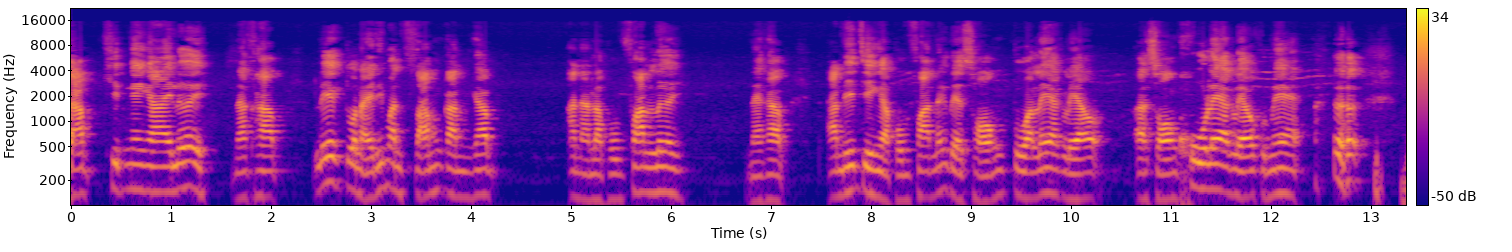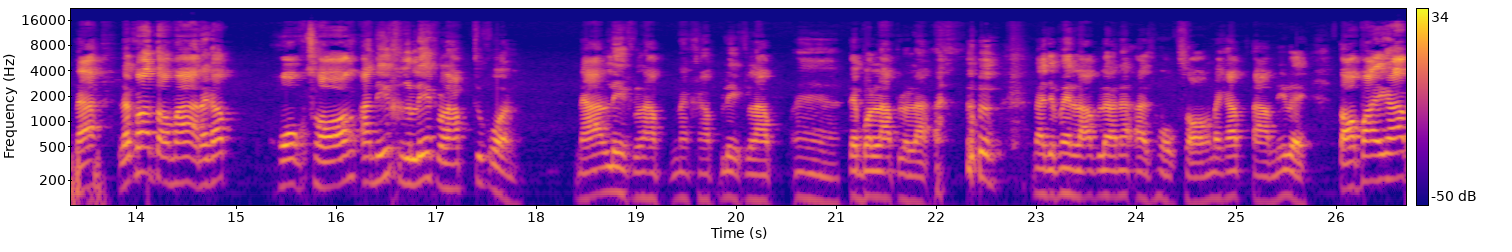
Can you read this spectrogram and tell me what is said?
จับคิดง่ายๆเลยนะครับ เลขตัวไหนที่มันซ้ำกันครับ อันนั้นละผมฟันเลยนะครับ อันที่จริงอะผมฟันตั้งแต่สองตัวแรกแล้วอ่าสองคู่แรกแล้วคุณแม่นะ แล้วก็ต่อมานะครับหกสองอันนี้คือเลขลับทุกคน นะเลขลับนะครับ เลขลับเออแต่บนลับแล้วล่ะ น่าจะไม่รับแล้วนะอะหกสองนะครับ ตามนี้เลย ต่อไปครับ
